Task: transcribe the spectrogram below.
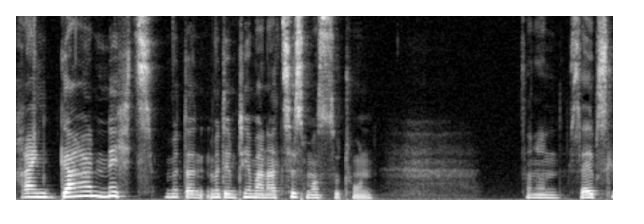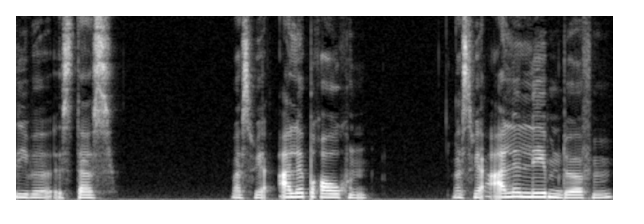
rein gar nichts mit, mit dem Thema Narzissmus zu tun sondern Selbstliebe ist das, was wir alle brauchen, was wir alle leben dürfen,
